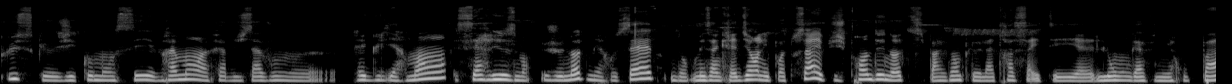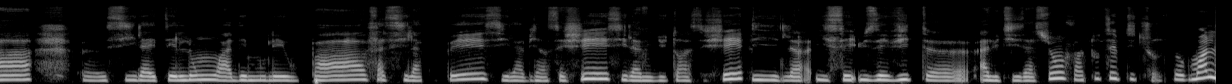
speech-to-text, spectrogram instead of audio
plus que j'ai commencé vraiment à faire du savon euh, régulièrement, sérieusement. Je note mes recettes, donc mes ingrédients, les poids, tout ça, et puis je prends des notes. Si par exemple la trace a été euh, longue à venir ou pas, euh, s'il a été long à démouler ou pas, facile à couper, s'il a bien séché, s'il a mis du temps à sécher, s'il il s'est usé vite euh, à l'utilisation, enfin toutes ces petites choses. Donc moi, le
